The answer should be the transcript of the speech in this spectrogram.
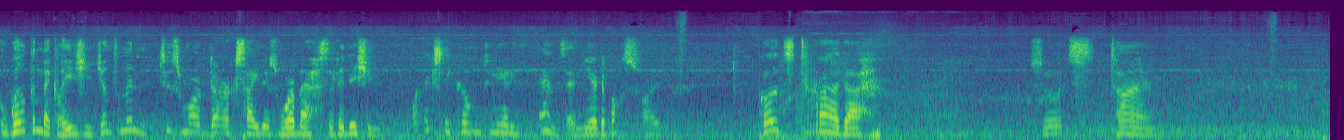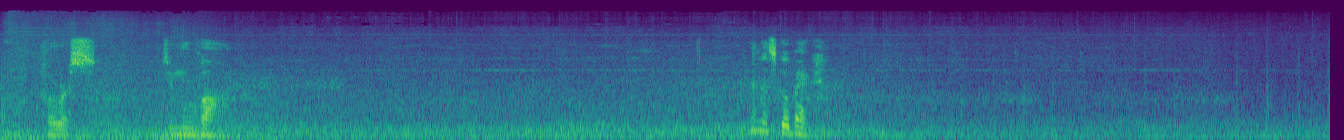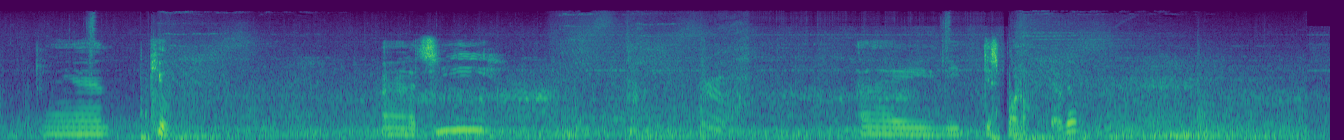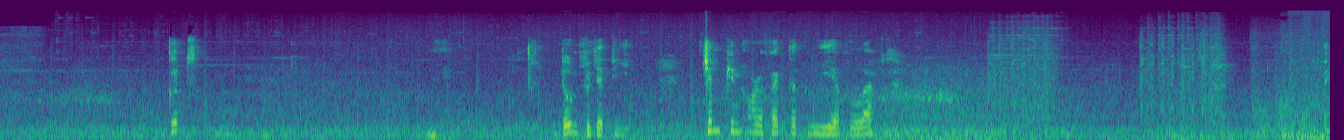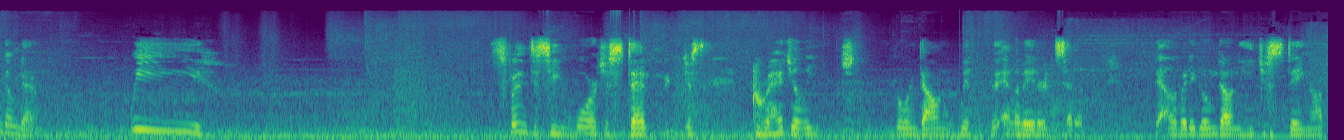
Welcome back ladies and gentlemen to some more Darksiders Warmastered Edition. We're actually coming to near the end and near the boss fight called Straga. So it's time for us to move on. And let's go back. And pew. Uh, let's see. I need this bottle. There we go. Good. Don't forget the champion artifact that we have left. And going down. Whee! Funny to see War just stand, just gradually going down with the elevator instead of the elevator going down and he just staying up.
